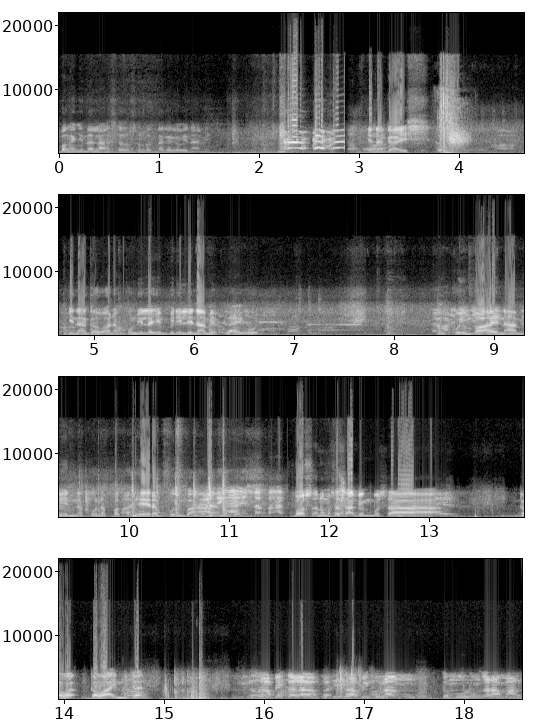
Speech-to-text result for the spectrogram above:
abangan nyo na lang sa susunod na gagawin namin. Yan na guys. Ginagawa na po nila yung binili namin plywood. Po yung bahay namin. Naku, napakahirap po yung bahay namin guys. Boss, ano masasabi mo sa gawa, gawain mo dyan? Sabi ka lang, sabi ko lang, tumulong ka naman.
